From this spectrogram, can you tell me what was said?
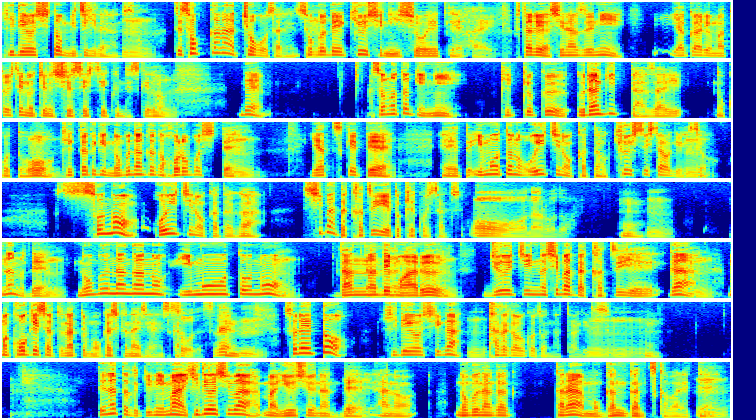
秀吉と光秀なんですよ。うんで、そこから重宝される。そこで九州に一生を得て、はい。二人は死なずに役割を全うして後々出世していくんですけど、うんで、その時に結局裏切った浅井のことうんを結果的に信長が滅ぼしてうんやっつけて、えーと妹のお市の方を救出したわけですよ。そのお市の方が柴田勝家と結婚したんですよ。おおなるほど。うんうん。なので、うん。信長の妹うのん。旦那でもあるうん。重鎮の柴田勝家が、うん。まあ、後継者となってもおかしくないじゃないですか。そうですね。ううん。ん。それと秀吉がうん。戦うことになったわけうんですよ。うんってなった時に、まあ、秀吉はまあ優秀なんで、うん。あの信長からもうガンガン使われて、うん。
